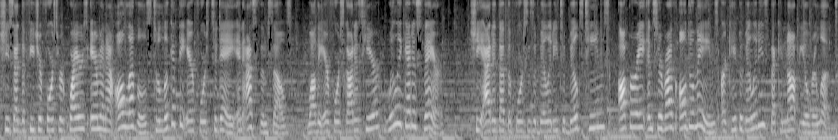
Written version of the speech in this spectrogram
She said the future force requires airmen at all levels to look at the Air Force today and ask themselves while the Air Force got us here, will it get us there? She added that the Force's ability to build teams, operate, and survive all domains are capabilities that cannot be overlooked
